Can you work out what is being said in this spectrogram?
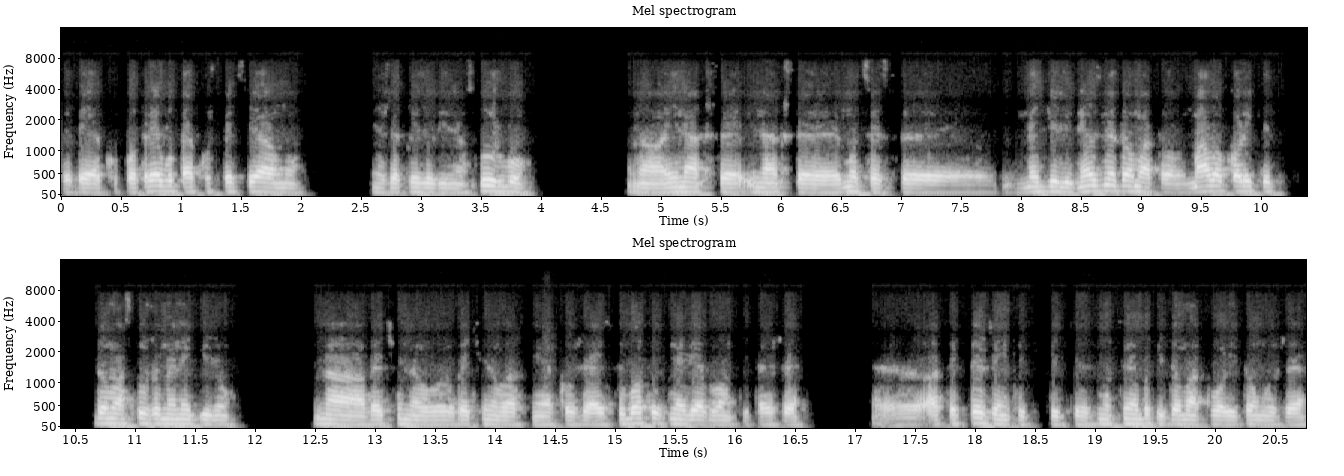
nejakú potrebu takú špeciálnu, že prídu na službu. No a inakšie, inakšie my cez e, nedeli nie sme doma, to malo kolik, keď doma slúžime nedelu. No a väčšinou, väčšinou vlastne akože aj v sobotu sme v Jablonky, takže e, a cez týždeň, keď, keď musíme byť doma kvôli tomu, že e,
